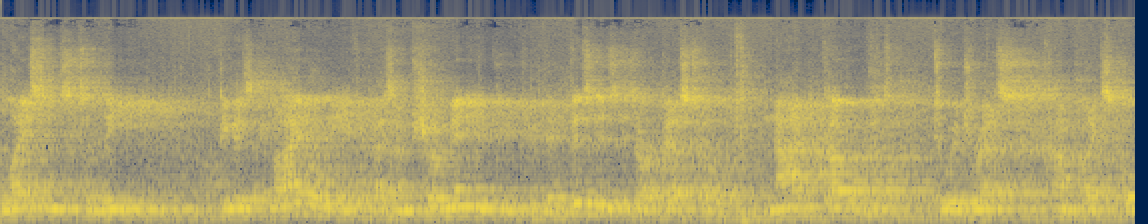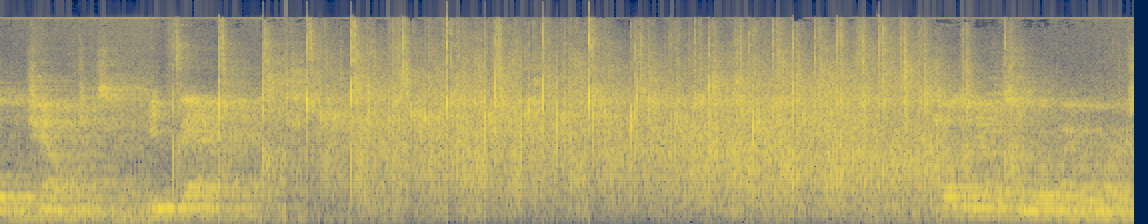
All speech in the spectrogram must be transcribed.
license to lead. Because I believe, as I'm sure many of you do, that business is our best hope, not government, to address complex global challenges. In fact, Sheldon Adelson wrote my remarks.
